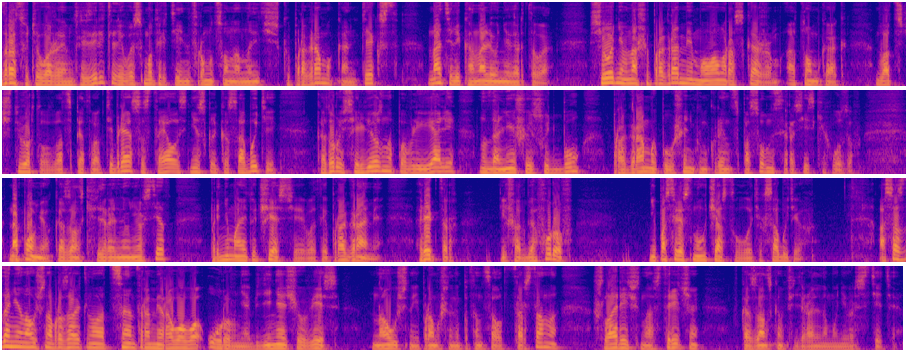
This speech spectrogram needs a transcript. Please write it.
Здравствуйте, уважаемые телезрители! Вы смотрите информационно-аналитическую программу «Контекст» на телеканале Универ ТВ. Сегодня в нашей программе мы вам расскажем о том, как 24-25 октября состоялось несколько событий, которые серьезно повлияли на дальнейшую судьбу программы повышения конкурентоспособности российских вузов. Напомню, Казанский федеральный университет принимает участие в этой программе. Ректор Ильшат Гафуров непосредственно участвовал в этих событиях. О создании научно-образовательного центра мирового уровня, объединяющего весь научный и промышленный потенциал Татарстана, шла речь на встрече в Казанском федеральном университете.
